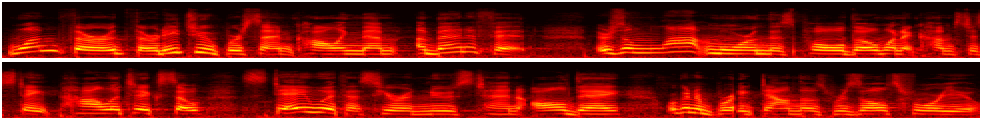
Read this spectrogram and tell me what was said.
one third, 32% calling them a benefit. There's a lot more in this poll, though, when it comes to state politics, so stay with us here at News 10 all day. We're going to break down those results for you.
